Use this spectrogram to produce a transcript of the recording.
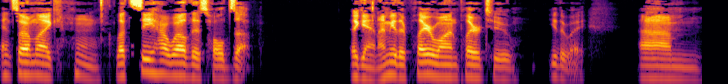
And so I'm like, hmm, let's see how well this holds up. Again, I'm either player one, player two, either way. Um,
